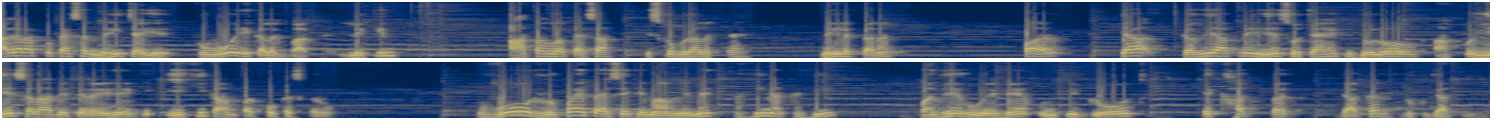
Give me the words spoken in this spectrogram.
अगर आपको पैसा नहीं चाहिए तो वो एक अलग बात है। लेकिन आता हुआ पैसा किसको बुरा लगता है? नहीं लगता ना? और क्या कभी आपने ये सोचा है कि जो लोग आपको ये सलाह देते रहे हैं कि एक ही काम पर फोकस करो, वो रुपए पैसे के मामले में कहीं ना कहीं बंधे हुए हैं, उनकी ग्रोथ एक हद तक जाकर रुक जाती है।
